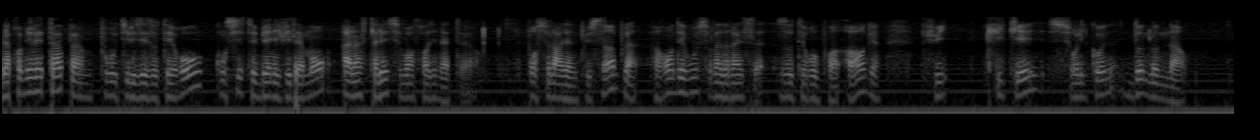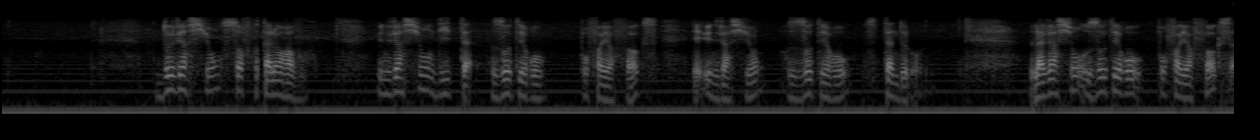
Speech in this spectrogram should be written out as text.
La première étape pour utiliser Zotero consiste bien évidemment à l'installer sur votre ordinateur. Pour cela, rien de plus simple, rendez-vous sur l'adresse zotero.org, puis cliquez sur l'icône Download Now. Deux versions s'offrent alors à vous une version dite Zotero pour Firefox et une version Zotero Standalone. La version Zotero pour Firefox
